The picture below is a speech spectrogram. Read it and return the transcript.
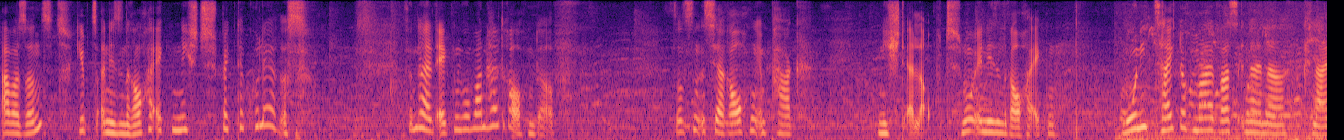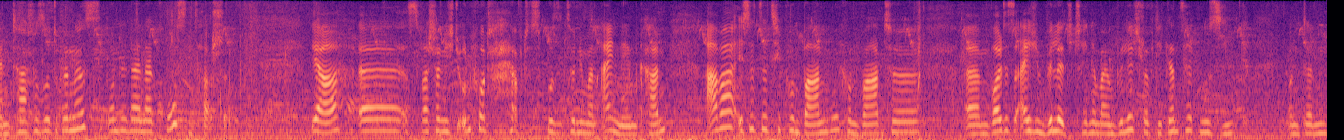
Aber sonst gibt es an diesen Raucherecken nichts Spektakuläres. Das sind halt Ecken, wo man halt rauchen darf. Ansonsten ist ja Rauchen im Park nicht erlaubt, nur in diesen Raucherecken. Moni, zeig doch mal, was in deiner kleinen Tasche so drin ist und in deiner großen Tasche. Ja, äh, ist wahrscheinlich die unvorteilhafteste Position, die man einnehmen kann. Aber ich sitze jetzt hier vom Bahnhof und warte. Ähm, wollte es eigentlich im Village drehen, aber im Village läuft die ganze Zeit Musik. Und dann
